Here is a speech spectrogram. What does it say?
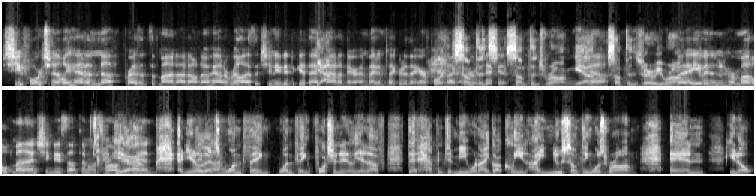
she fortunately had enough presence of mind, I don't know how, to realize that she needed to get that Yeah. out of there and made him take her to the airport and I got her a something's ticket. something's wrong. Yeah, Yeah. something's very wrong. But even in her muddled mind, she knew something was wrong. Yeah. And And you know, that's one thing, one thing, fortunately enough, that happened to me when I got clean. I knew something was wrong. And, you know,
